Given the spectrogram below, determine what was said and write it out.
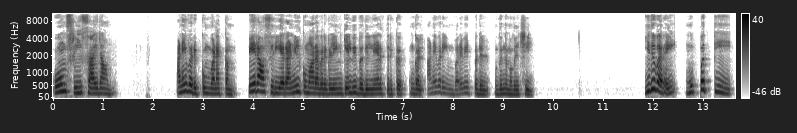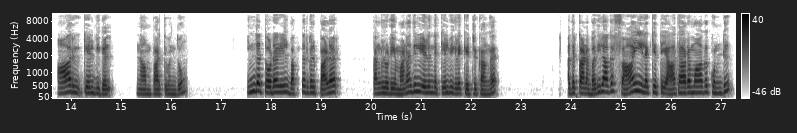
ஓம் ஸ்ரீ சாய்ராம். அனைவருக்கும் வணக்கம். பேராசிரியர் அனில்குமார் அவர்களின் கேள்வி பதில் நேரத்திற்கு உங்கள் அனைவரையும் வரவேற்பதில் மிகுந்த மகிழ்ச்சி. இதுவரை முப்பத்தி ஆறு கேள்விகள் நாம் பார்த்து வந்தோம். இந்த தொடரில் பக்தர்கள் பலர் தங்களுடைய மனதில் எழுந்த கேள்விகளை கேட்டிருக்காங்க. அதற்கான பதிலாக சாய் இலக்கியத்தை ஆதாரமாக கொண்டு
